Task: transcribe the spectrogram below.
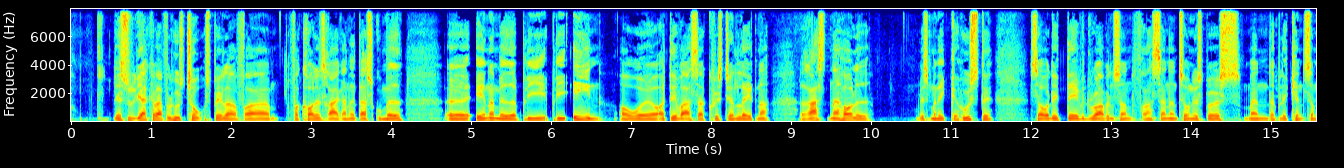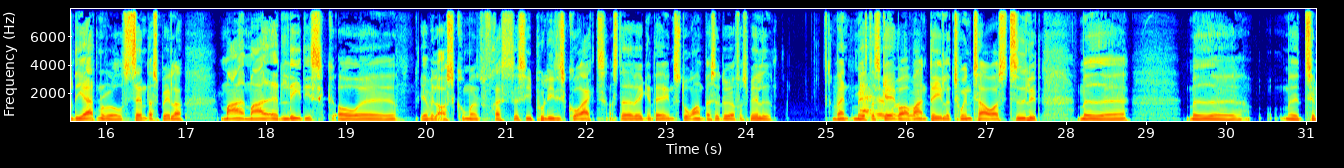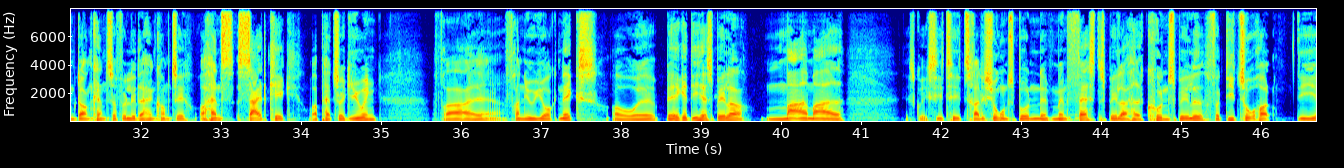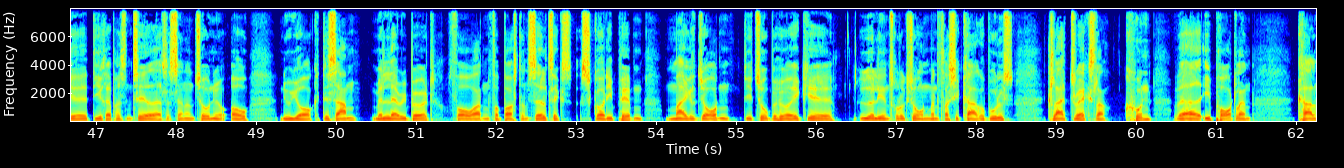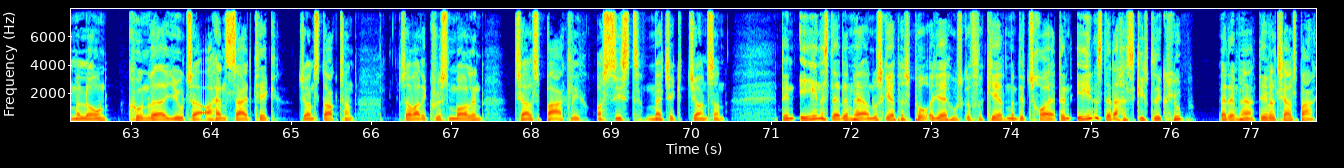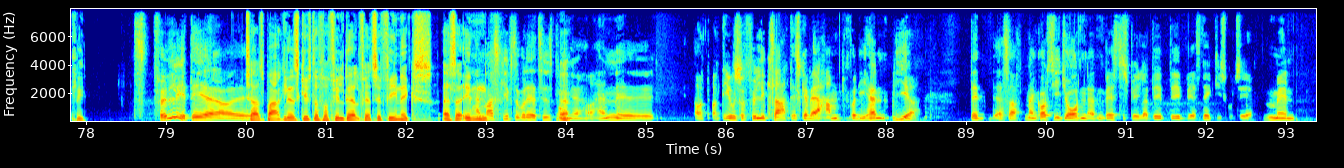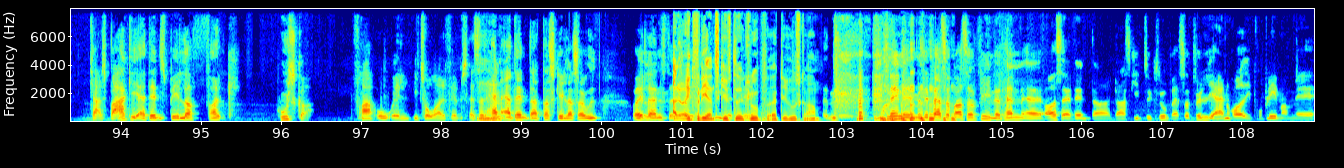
Jeg, synes, jeg kan i hvert fald huske to spillere fra, fra college-rækkerne, der skulle med, øh, ender med at blive, blive en, og, øh, og det var så Christian Leitner. Resten af holdet, hvis man ikke kan huske det, så var det David Robinson fra San Antonio Spurs, manden der blev kendt som The Admiral, centerspiller, meget, meget atletisk, og øh, jeg vil også kunne man frisk til at sige politisk korrekt, og stadigvæk en dag en stor ambassadør for spillet. Vandt mesterskaber og var en del af Twin Towers tidligt med, øh, med, øh, med Tim Duncan selvfølgelig, da han kom til. Og hans sidekick var Patrick Ewing fra, øh, fra New York Knicks, og øh, begge de her spillere meget, meget, jeg skulle ikke sige til traditionsbundne, men faste spillere havde kun spillet for de to hold, de, øh, de repræsenterede, altså San Antonio og New York. Det samme med Larry Bird, forretten for Boston Celtics, Scottie Pippen, Michael Jordan. De to behøver ikke øh, yderligere introduktion, men fra Chicago Bulls. Clyde Drexler, kun været i Portland. Karl Malone, kun været i Utah, og hans sidekick, John Stockton. Så var det Chris Mullin, Charles Barkley og sidst Magic Johnson. Den eneste af dem her, og nu skal jeg passe på, at jeg husker forkert, men det tror jeg, den eneste, der har skiftet klub af dem her, det er vel Charles Barkley. Selvfølgelig, det er... Øh... Charles Barkley, der skifter fra Philadelphia til Phoenix. Altså inden... Han var skiftet på det her tidspunkt, ja. ja. Og, han, øh... og, og det er jo selvfølgelig klart, det skal være ham, fordi han bliver det, altså, man kan godt sige, at Jordan er den bedste spiller. Det, det vil jeg slet ikke diskutere. Men Charles Barkley er den spiller, folk husker fra OL i 92. Altså, mm. han er den, der, der skiller sig ud. Og et eller andet sted... Er det jo ikke, fordi han skiftede klub, at de husker ham? nej, nej, men det passer bare så fint, at han er, også er den, der, der har skiftet klub. Altså, selvfølgelig er han råd i problemer med,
